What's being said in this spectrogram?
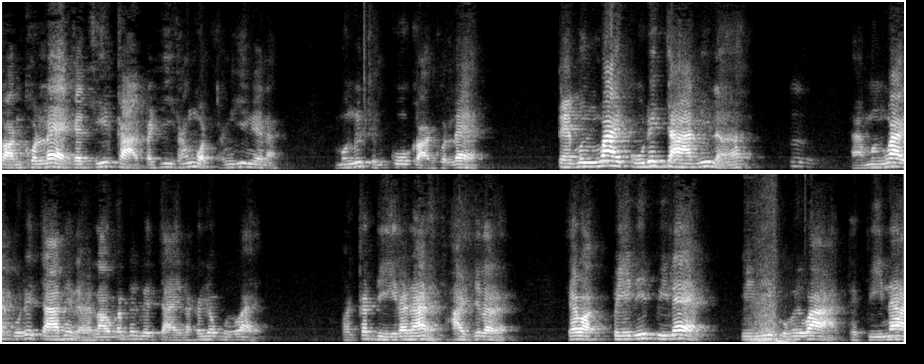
ก่อนคนแรกแกชี้กาดไปที่ทั้งหมดทั้งยิ่งเลยนะมึงนึกถึงกูก่อนคนแรก แต่มึงไหว้กูด้วยจานนี่เหรออืมอ่ามึงไหว้กูด้วยจานนี่เหรอเราก็นึกในใจแล้วก็ยกมือไหว้มันก็ดีแล้วนะพายคิดแล้วแหละแกบอกปีนี้ปีแรก ปีนี้กูไม่ว่า แต่ปีหน้า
